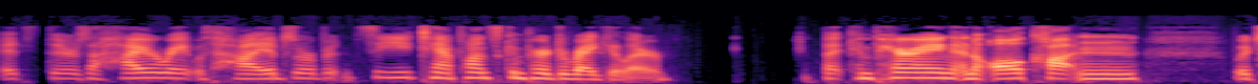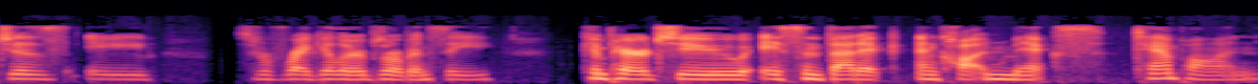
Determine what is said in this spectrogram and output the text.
It's, there's a higher rate with high absorbency tampons compared to regular. But comparing an all cotton, which is a sort of regular absorbency, compared to a synthetic and cotton mix tampon,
